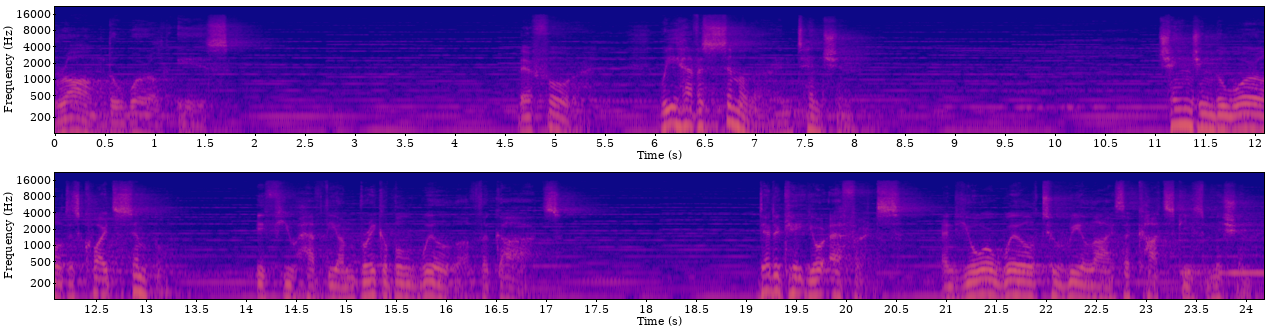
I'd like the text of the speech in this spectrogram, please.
wrong the world is. Therefore, we have a similar intention. Changing the world is quite simple if you have the unbreakable will of the gods. Dedicate your efforts and your will to realize Akatsuki's mission.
